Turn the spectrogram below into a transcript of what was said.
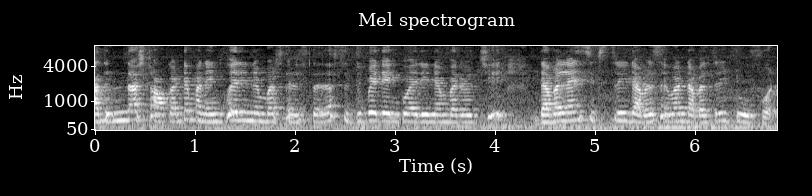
అది ఉందా స్టాక్ అంటే మన ఎంక్వైరీ నెంబర్స్ తెలుసు కదా సిద్దిపేట ఎంక్వైరీ నెంబర్ వచ్చి double nine six three double seven double three two four.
